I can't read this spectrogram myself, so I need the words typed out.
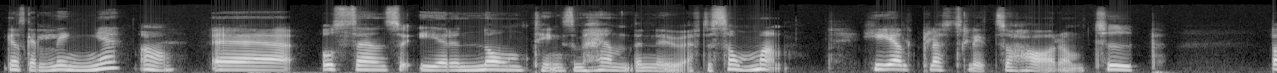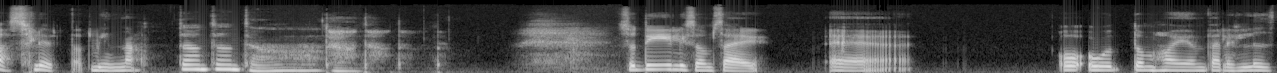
ganska länge. Ja. Eh, och sen så är det någonting som händer nu efter sommaren. Helt plötsligt så har de typ bara slutat vinna. Dun, dun, dun. Så det är liksom så här... Eh, och, och de har ju en väldigt lit,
